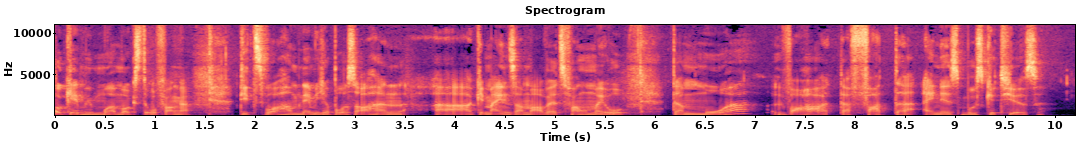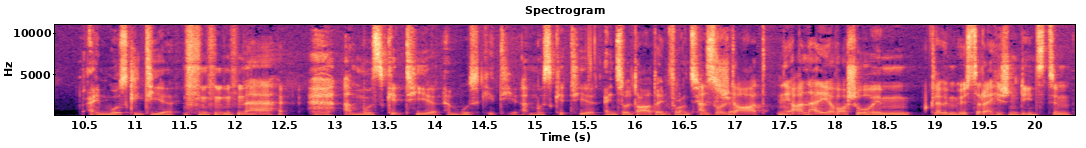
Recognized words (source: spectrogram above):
Okay, mit Moor magst du anfangen. Die zwei haben nämlich ein paar Sachen äh, gemeinsam, aber jetzt fangen wir mal an. Der Moor war der Vater eines Musketiers. Ein Muskeltier. Nein, ein Musketier. Ein Musketier. Ein Musketier. Ein Soldat, ein Ein französischer. Soldat. Ja, nein, er war schon im, glaube im österreichischen Dienst, im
